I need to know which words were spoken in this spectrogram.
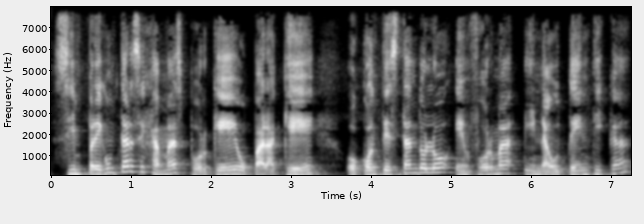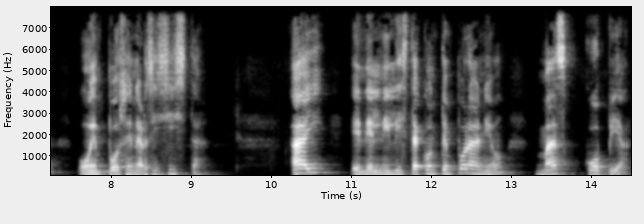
sin preguntarse jamás por qué o para qué o contestándolo en forma inauténtica o en pose narcisista. Hay en el nihilista contemporáneo más copia,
